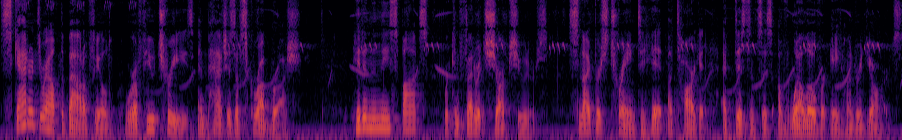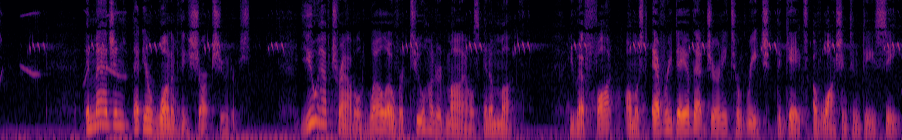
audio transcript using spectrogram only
Scattered throughout the battlefield were a few trees and patches of scrub brush. Hidden in these spots were Confederate sharpshooters, snipers trained to hit a target at distances of well over 800 yards. Imagine that you're one of these sharpshooters. You have traveled well over 200 miles in a month. You have fought almost every day of that journey to reach the gates of Washington, D.C.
